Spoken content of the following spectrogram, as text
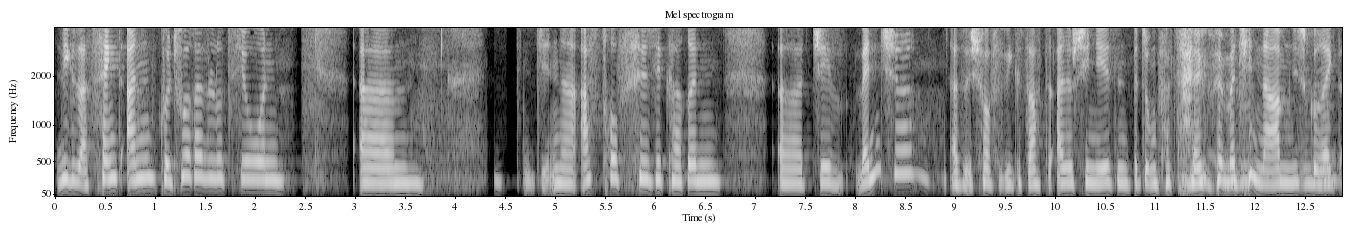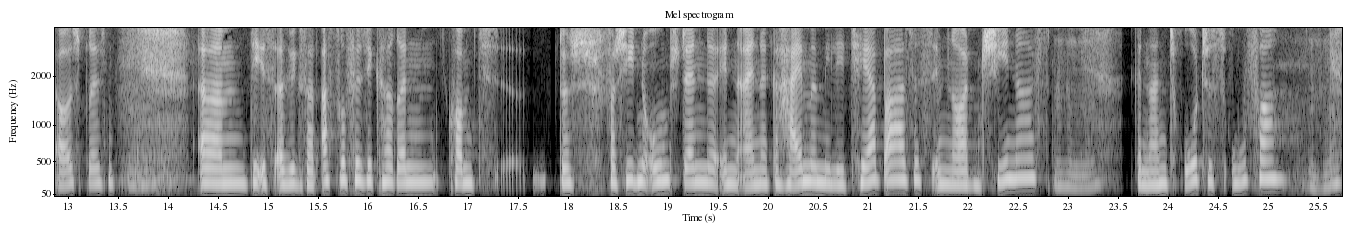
wie gesagt, es fängt an, Kulturrevolution, ähm, die, eine Astrophysikerin, äh, Wenche, also ich hoffe, wie gesagt, alle Chinesen bitte um Verzeihung, wenn wir mhm. die Namen nicht mhm. korrekt aussprechen. Mhm. Ähm, die ist also, wie gesagt, Astrophysikerin, kommt äh, durch verschiedene Umstände in eine geheime Militärbasis im Norden Chinas, mhm. genannt Rotes Ufer. Mhm.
